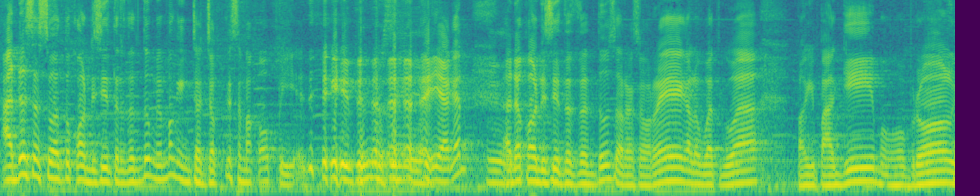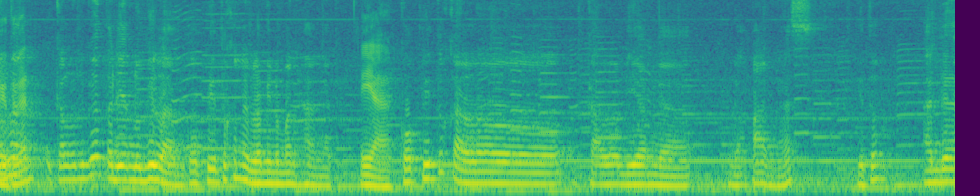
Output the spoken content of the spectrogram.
ada sesuatu kondisi tertentu memang yang cocoknya sama kopi gitu. Bener sih, iya. Iya kan? Ada kondisi tertentu sore-sore kalau buat gua pagi-pagi mau ngobrol gitu kan. Kalau juga tadi yang lu bilang, kopi itu kan adalah minuman hangat. Iya. Kopi itu kalau kalau dia nggak nggak panas gitu ada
